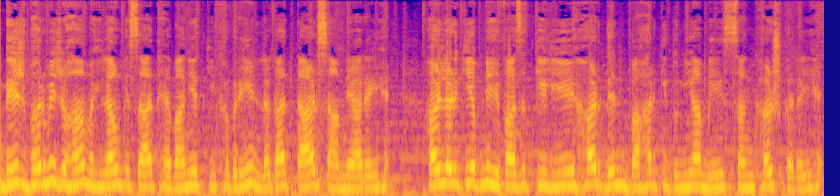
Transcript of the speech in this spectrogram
देश भर में जहाँ महिलाओं के साथ हैवानियत की खबरें लगातार सामने आ रही हैं, हर लड़की अपनी हिफाजत के लिए हर दिन बाहर की दुनिया में संघर्ष कर रही है।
